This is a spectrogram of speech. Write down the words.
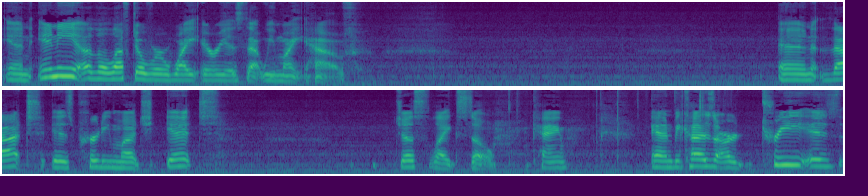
in any of the leftover white areas that we might have. And that is pretty much it. Just like so. Okay. And because our tree is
